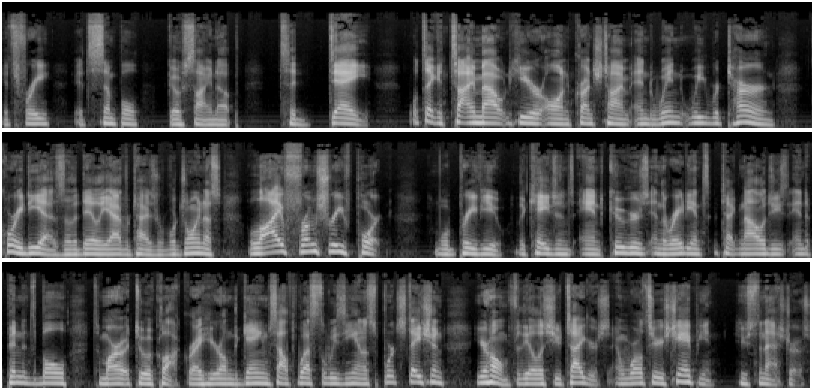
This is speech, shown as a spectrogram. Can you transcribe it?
It's free, it's simple. Go sign up today. We'll take a timeout here on Crunch Time, and when we return, Corey Diaz of the Daily Advertiser will join us live from Shreveport. We'll preview the Cajuns and Cougars in the Radiance Technologies Independence Bowl tomorrow at 2 o'clock, right here on the game, Southwest Louisiana Sports Station, your home for the LSU Tigers and World Series champion, Houston Astros.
